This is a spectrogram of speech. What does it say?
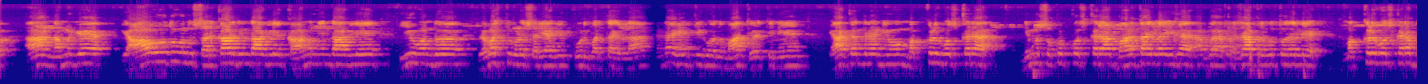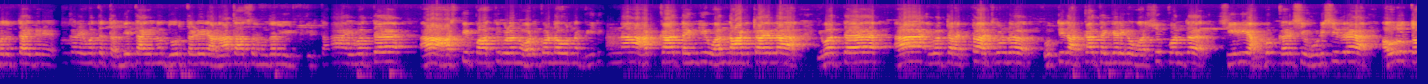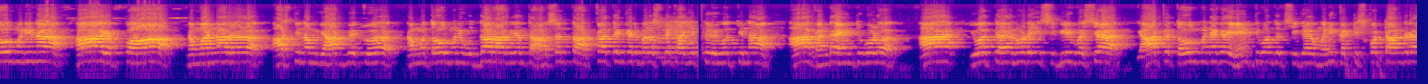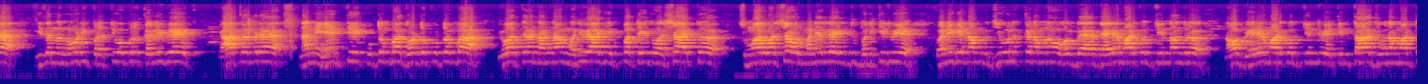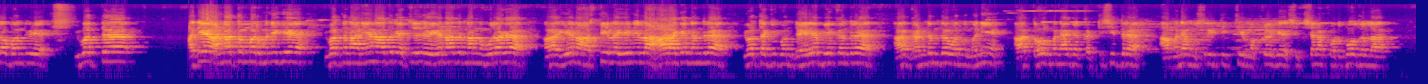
ಆ ನಮಗೆ ಯಾವುದು ಒಂದು ಸರ್ಕಾರದಿಂದಾಗ್ಲಿ ಕಾನೂನಿಂದಾಗಲಿ ಈ ಒಂದು ವ್ಯವಸ್ಥೆಗಳು ಸರಿಯಾಗಿ ಕೂಡಿ ಬರ್ತಾ ಇಲ್ಲ. ಗಂಡ ಹೆಂಡತಿಗೆ ಒಂದು ಮಾತು ಹೇಳ್ತೀನಿ. ಯಾಕಂದ್ರೆ ನೀವು ಮಕ್ಕಳಿಗೋಸ್ಕರ ನಿಮ್ಮ ಸುಖಕ್ಕೋಸ್ಕರ ಬಾಳ್ತಾ ಇಲ್ಲ ಈಗ ಪ್ರಜಾಪ್ರಭುತ್ವದಲ್ಲಿ. ಮಕ್ಕಳಿಗೋಸ್ಕರ ಬದುಕ್ತಾ ಇದ್ದೀರಿ. ಇವತ್ತು ತಂದೆ ತಾಯಿನೂ ದೂರ ತಳ್ಳಿರಿ ಅನಾಥಾಶ್ರಮದಲ್ಲಿ ಇಡ್ತಾ ಇವತ್ತ ಆ ಆಸ್ತಿ ಪಾಸ್ತಿಗಳನ್ನು ಹೊಡ್ಕೊಂಡು ಅವ್ರನ್ನ ಬೀದಿ ಅಣ್ಣ, ಅಕ್ಕ, ತಂಗಿ ಒಂದಾಗ್ತಾ ಇಲ್ಲ. ಇವತ್ತ, ಆ, ಇವತ್ತ ರಕ್ತ ಹಚ್ಕೊಂಡು ಹುಟ್ಟಿದ ಅಕ್ಕ ತಂಗಿಯರಿಗೆ ವರ್ಷಕ್ಕೊಂತ ಸೀರೆ ಹಬ್ಬಕ್ಕೆ ಕರೆಸಿ ಉಡಿಸಿದ್ರ ಅವರು ತವ್ರ ಮನಿನ ಆ ಯಪ್ಪ, ನಮ್ಮ ಅಣ್ಣಾರ ಆಸ್ತಿ ನಮ್ಗೆ ಆಗ್ಬೇಕು. ನಮ್ಮ ತವ್ರ ಮನಿ ಉದ್ಧಾರ ಆಗ್ಲಿ ಅಂತ ಹರ್ಸಂತ ಅಕ್ಕ ತಂಗಿಯರು ಬೆಳೆಸ್ಬೇಕಾಗಿತ್ತು ಇವತ್ತಿನ ಆ ಗಂಡ ಹೆಂಡತಿಗಳು. ಆ, ಇವತ್ತ ನೋಡಿ ಸಿಗ್ಲಿ ಯಾಕೆ ಯಾಕ ತವ್ರ ಮನ್ಯಾಗ ಹೆಂಡತಿಗೊಂದು ಸಿಗ ಮನಿ ಕಟ್ಟಿಸ್ಕೊಟ್ಟ ಅಂದ್ರ ಇದನ್ನ ನೋಡಿ ಪ್ರತಿಯೊಬ್ಬರು ಕಲಿಬೇಕು. ಯಾಕಂದ್ರೆ ನನ್ನ ಹೆಂಡತಿ ಕುಟುಂಬ, ದೊಡ್ಡ ಕುಟುಂಬ, ಇವತ್ತ ನನ್ನ ಮದುವೆ ಆಗಿ ಇಪ್ಪತ್ತೈದು ವರ್ಷ ಆಯ್ತು. ಸುಮಾರು ವರ್ಷ ಅವ್ರ ಮನೆಯಲ್ಲೇ ಇದ್ದು ಬದುಕಿದ್ವಿ. ಕೊನೆಗೆ ನಮ್ಗೆ ಜೀವನಕ್ಕೆ ನಮ್ಮನ್ನ ಬೇರೆ ಮಾಡ್ಕೊಂಡು ತಿನ್ನಂದ್ರು ನಾವು ಬೇರೆ ಮಾಡ್ಕೊಂಡು ತಿಂದ್ವಿ, ತಿಂತಾ ಜೀವನ ಮಾಡ್ತಾ ಬಂದ್ವಿ. ಇವತ್ತ ಅದೇ ಅಣ್ಣ ತಮ್ಮರ ಮನೆಗೆ ಇವತ್ತು ನಾನು ಏನಾದರೂ ಎಕ್ಸಿ ಏನಾದರೂ ನನ್ನ ಊರಾಗ ಏನು ಆಸ್ತಿ ಇಲ್ಲ ಏನಿಲ್ಲ ಹಾಳಾಗೇನಂದ್ರೆ ಇವತ್ತು ಆಕಿಗೆ ಒಂದು ಧೈರ್ಯ ಬೇಕಂದ್ರೆ ಆ ಗಂಡಂದ ಒಂದು ಮನೆ ಆ ತವ್ರ ಮನ್ಯಾಗ ಕಟ್ಟಿಸಿದ್ರೆ ಆ ಮನೆ ಮುಸ್ರಿ ತಿಕ್ಕಿ ಮಕ್ಕಳಿಗೆ ಶಿಕ್ಷಣ ಕೊಡ್ಬೋದಲ್ಲ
